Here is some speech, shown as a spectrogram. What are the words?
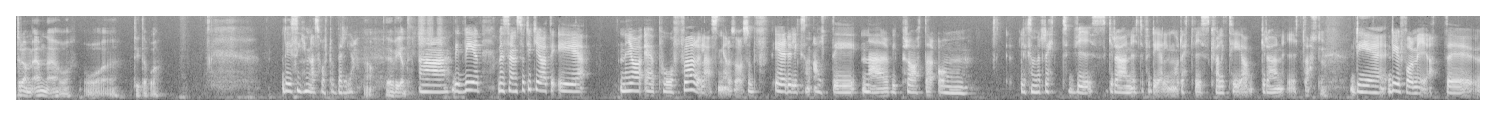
drömämne att, att eh, titta på? Det är så himla svårt att välja. Ja, det är ved. Ah, det är ved. Men sen så tycker jag att det är... När jag är på föreläsningar och så, så är det liksom alltid när vi pratar om liksom rättvis grönytefördelning och rättvis kvalitet av grönyta. Det. Det, det får mig att eh,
